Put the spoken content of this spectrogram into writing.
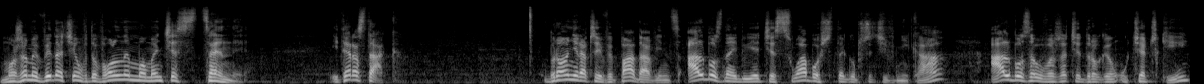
Możemy wydać ją w dowolnym momencie sceny. I teraz tak. Broń raczej wypada, więc albo znajdujecie słabość tego przeciwnika, albo zauważacie drogę ucieczki,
